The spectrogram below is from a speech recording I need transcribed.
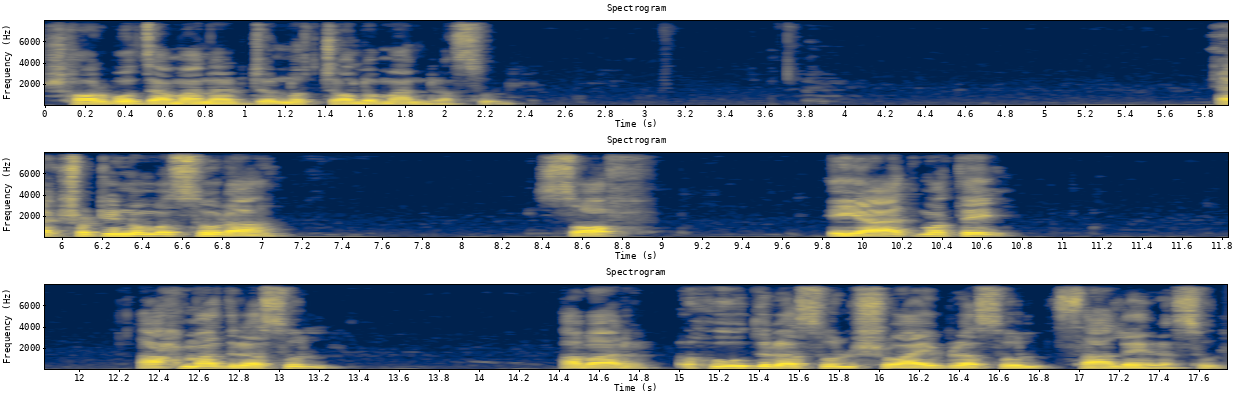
সর্বজামানার জন্য চলমান রাসুল। একষট্টি নম্বর সোরা সফ, এই আয়াত মতে, আহমদ রাসুল, আবার হুদ রাসুল শোয়েব রাসুল, সালেহ রাসুল।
